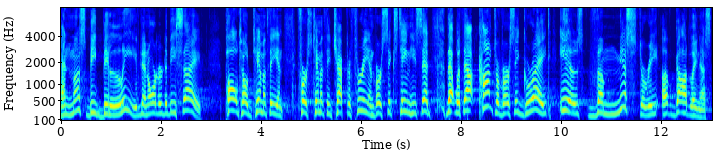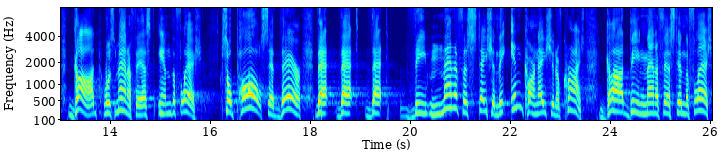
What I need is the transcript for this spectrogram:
and must be believed in order to be saved. Paul told Timothy in 1 Timothy chapter 3 and verse 16, he said that without controversy, great is the mystery of godliness. God was manifest in the flesh. So Paul said there that that that the manifestation, the incarnation of Christ, God being manifest in the flesh,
